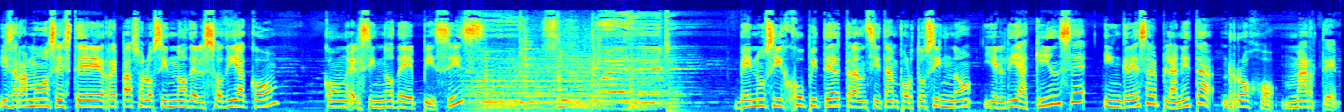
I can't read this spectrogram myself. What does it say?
Y cerramos este repaso a los signos del zodíaco con el signo de Pisces. Venus y Júpiter transitan por tu signo y el día 15 ingresa el planeta rojo, Marte.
